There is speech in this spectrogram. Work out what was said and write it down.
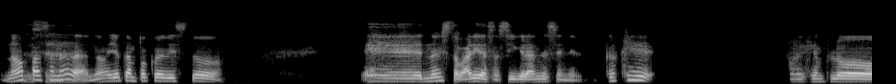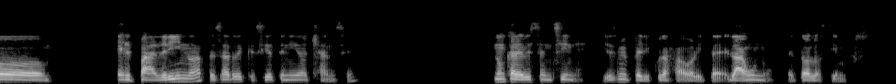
no pasa nada, ¿no? Yo tampoco he visto, eh, no he visto varias así grandes en el, creo que, por ejemplo, El Padrino, a pesar de que sí he tenido chance, nunca la he visto en cine y es mi película favorita, la uno de todos los tiempos.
